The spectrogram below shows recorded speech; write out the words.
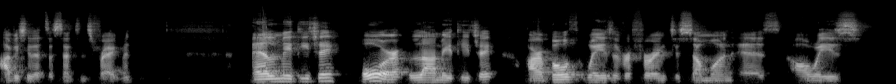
Obviously, that's a sentence fragment. El metiche or la metiche are both ways of referring to someone as always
